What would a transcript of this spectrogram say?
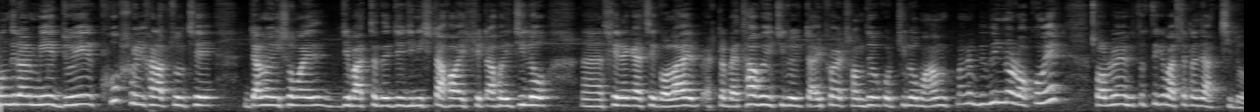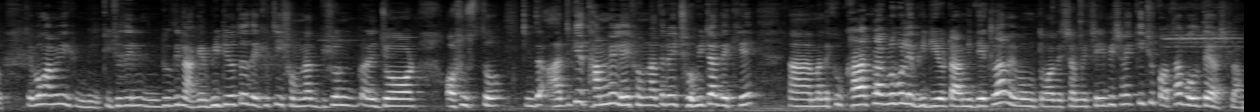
মন্দিরার মেয়ের জয়ের খুব শরীর খারাপ চলছে। জানো এই সময় যে বাচ্চাদের যে জিনিসটা হয়, সেটা হয়েছিল সেরে গেছে, গলায় একটা ব্যথা হয়েছিল, টাইফয়েড সন্দেহ করছিল মাম মানে বিভিন্ন রকমের প্রবলেমের ভিতর থেকে বাচ্চাটা যাচ্ছিল। এবং আমি কিছুদিন, দুদিন আগের ভিডিওতেও দেখেছি, সোমনাথ ভীষণ মানে জ্বর, অসুস্থ। কিন্তু আজকে থামনেলে সোমনাথের ওই ছবিটা দেখে মানে খুব খারাপ লাগল বলে ভিডিওটা আমি দেখলাম এবং তোমাদের সামনে সেই বিষয়ে কিছু কথা বলতে আসলাম।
